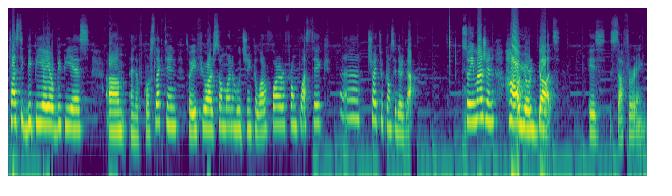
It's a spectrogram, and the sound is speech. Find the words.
plastic BPA or BPS, um, and of course lectin. So if you are someone who drink a lot of water from plastic, uh, try to consider that. So imagine how your gut is suffering.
